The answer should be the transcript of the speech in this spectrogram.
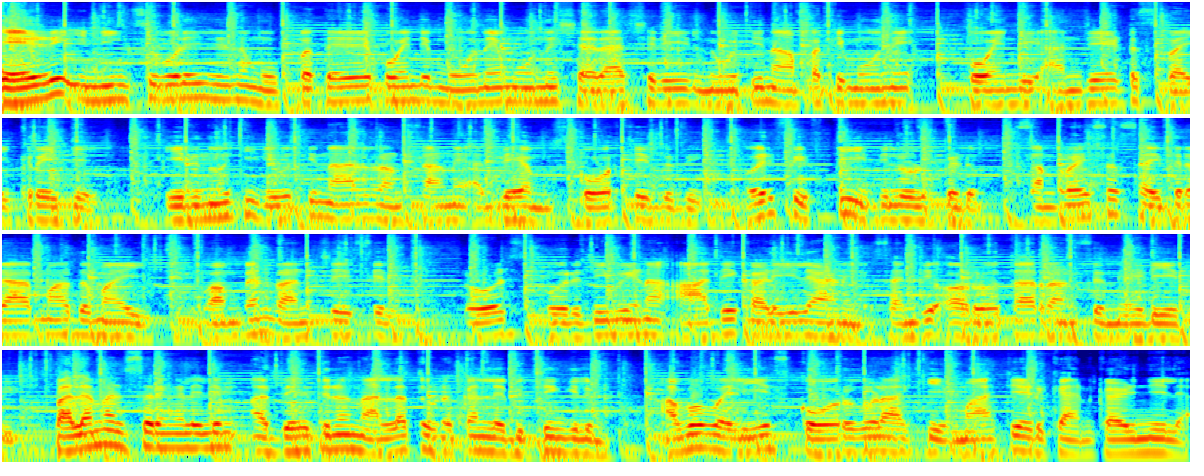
ഏഴ് ഇന്നിങ്സുകളിൽ നിന്ന് മുപ്പത്തേഴ് പോയിന്റ് മൂന്ന് മൂന്ന് ശരാശരിയിൽ നൂറ്റി നാൽപ്പത്തി മൂന്ന് പോയിന്റ് അഞ്ച് എട്ട് സ്ട്രൈക്ക് റേറ്റിൽ ഇരുന്നൂറ്റി ഇരുപത്തിനാല് റൺസാണ് അദ്ദേഹം സ്കോർ ചെയ്തത്. ഒരു ഫിഫ്റ്റി ഇതിൽ ഉൾപ്പെടും. സൺറൈസേഴ്സ് ഹൈദരാബാദുമായി വമ്പൻ റൺ ചേസിൽ റോയൽസ് പൊരുതി വീണ ആദ്യ കളിയിലാണ് സഞ്ജു അറുപത്താറ് റൺസ് നേടിയത്. പല മത്സരങ്ങളിലും അദ്ദേഹത്തിന് നല്ല തുടക്കം ലഭിച്ചെങ്കിലും അവ വലിയ സ്കോറുകളാക്കി മാറ്റിയെടുക്കാൻ കഴിഞ്ഞില്ല.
